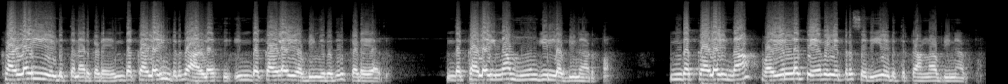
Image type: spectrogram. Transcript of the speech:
களை எடுத்தனர் கிடையாது. இந்த களைன்றது அழகு. இந்த களை அப்படிங்கிறது கிடையாது. இந்த களைனா மூங்கில் அப்படின்னு அர்த்தம். இந்த களைனா வயல்ல தேவையற்ற செடியை எடுத்துட்டாங்க அப்படின்னு அர்த்தம்.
